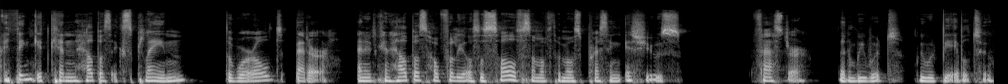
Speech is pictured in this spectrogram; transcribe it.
I think it can help us explain the world better. And it can help us hopefully also solve some of the most pressing issues faster than we would, we would be able to.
